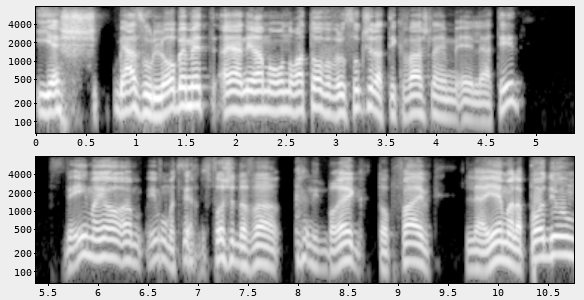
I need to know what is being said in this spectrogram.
יש, מאז הוא לא באמת היה נראה מאוד נורא טוב, אבל הוא סוג של התקווה שלהם אה, לעתיד. ואם היום, אם הוא מצליח בסופו של דבר להתברג, top five, לאיים על הפודיום,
